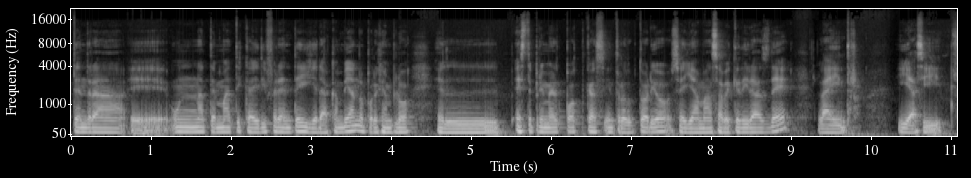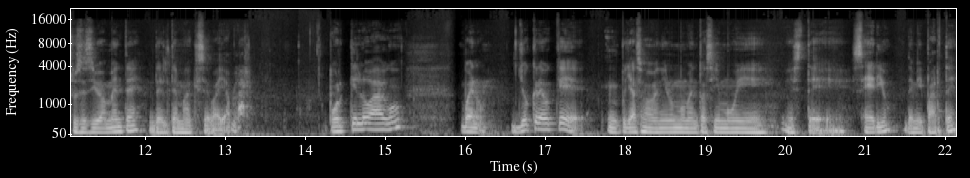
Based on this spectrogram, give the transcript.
tendrá eh, una temática ahí diferente y irá cambiando. Por ejemplo, el, este primer podcast introductorio se llama ¿Sabe qué dirás de la intro? Y así sucesivamente del tema que se vaya a hablar. ¿Por qué lo hago? Bueno, yo creo que mm, ya se va a venir un momento así muy este, serio de mi parte.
